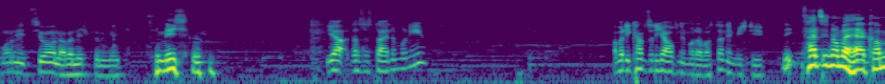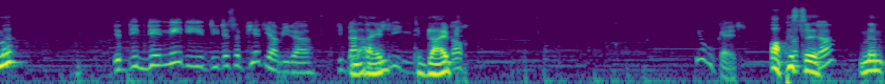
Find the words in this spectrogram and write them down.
Munition, aber nicht für mich. Für mich. Ja, das ist deine Muni. Aber die kannst du nicht aufnehmen, oder was? Dann nehme ich die. Falls ich nochmal herkomme. Ja, die, die, nee, die, die disappeart ja wieder. Die bleibt da Nein, nicht liegen. die bleibt. Doch. Juhu, Geld. Oh, Und da? Nimm.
